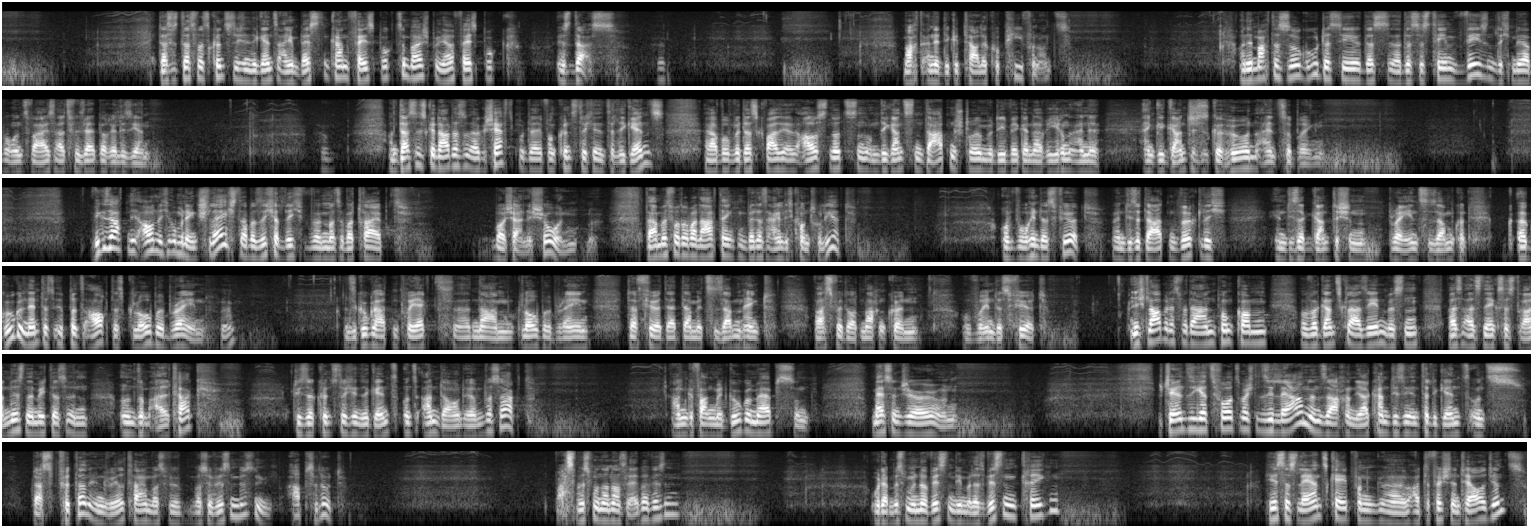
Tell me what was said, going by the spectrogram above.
Das ist das, was künstliche Intelligenz eigentlich am besten kann. Facebook zum Beispiel, ja, Facebook ist das. Macht eine digitale Kopie von uns. Und er macht das so gut, dass, sie, dass das System wesentlich mehr bei uns weiß, als wir selber realisieren. Und das ist genau das Geschäftsmodell von künstlicher Intelligenz, ja, wo wir das quasi ausnutzen, um die ganzen Datenströme, die wir generieren, eine, ein gigantisches Gehirn einzubringen. Wie gesagt, auch nicht unbedingt schlecht, aber sicherlich, wenn man es übertreibt, wahrscheinlich schon. Da müssen wir darüber nachdenken, wer das eigentlich kontrolliert und wohin das führt, wenn diese Daten wirklich in dieser gigantischen Brain zusammenkommen. Äh, Google nennt das übrigens auch das Global Brain. Ne? Also Google hat ein Projekt äh, namens Global Brain dafür, der damit zusammenhängt, was wir dort machen können und wohin das führt. Und ich glaube, dass wir da an einen Punkt kommen, wo wir ganz klar sehen müssen, was als nächstes dran ist, nämlich dass in unserem Alltag diese künstliche Intelligenz uns andauernd irgendwas sagt. Angefangen mit Google Maps und Messenger und Stellen Sie sich jetzt vor, zum Beispiel, Sie lernen Sachen, ja, kann diese Intelligenz uns das füttern in Realtime, was wir, was wir wissen müssen? Absolut. Was müssen wir dann noch selber wissen? Oder müssen wir nur wissen, wie wir das Wissen kriegen? Hier ist das Landscape von äh, Artificial Intelligence.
